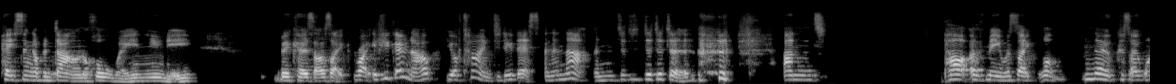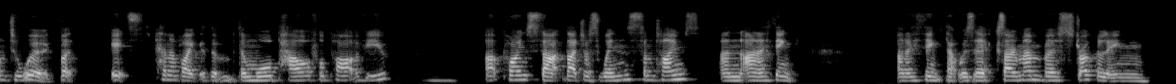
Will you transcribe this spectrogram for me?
pacing up and down a hallway in uni because i was like right if you go now you have time to do this and then that and da, da, da, and part of me was like, well, no, because I want to work. But it's kind of like the, the more powerful part of you at points that that just wins sometimes. And and I think and I think that was it. Because I remember struggling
